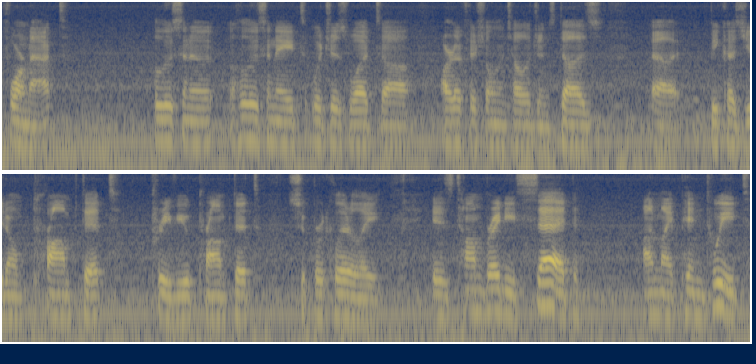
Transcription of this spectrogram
format. Hallucina- hallucinate, which is what uh, artificial intelligence does, uh, because you don't prompt it, preview prompt it super clearly. Is Tom Brady said on my pinned tweet,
